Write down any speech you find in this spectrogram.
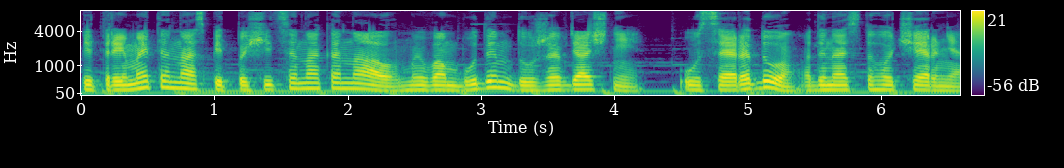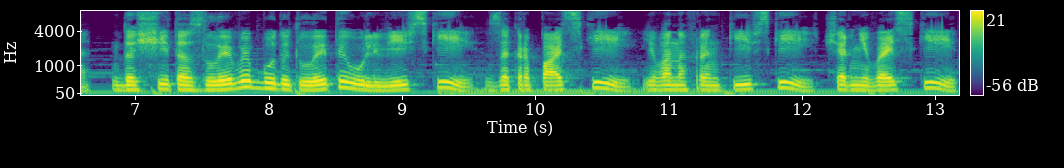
підтримайте нас, підпишіться на канал, ми вам будемо дуже вдячні. У середу, 11 червня, дощі та зливи будуть лити у Львівській, Закарпатській, Івано-Франківській, Чернівецькій,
